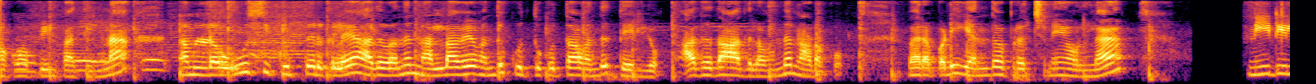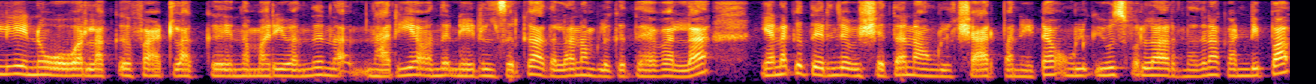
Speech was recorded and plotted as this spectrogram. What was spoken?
ஆகும் அப்படின்னு பார்த்தீங்கன்னா நம்மளோட ஊசி குத்து இருக்குல்லையே அது வந்து நல்லாவே வந்து குத்து குத்தாக வந்து தெரியும். அதுதான் அதில் வந்து நடக்கும். வேறபடி எந்த பிரச்சனையும் இல்லை. நீடிலேயே இன்னும் ஓவர் லக்கு ஃபேட் லக்கு இந்த மாதிரி வந்து ந நிறைய வந்து நீடில்ஸ் இருக்குது அதெல்லாம் நம்மளுக்கு தேவையில்ல. எனக்கு தெரிஞ்ச விஷயத்த நான் உங்களுக்கு ஷேர் பண்ணிட்டேன். உங்களுக்கு யூஸ்ஃபுல்லாக இருந்ததுன்னா கண்டிப்பாக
